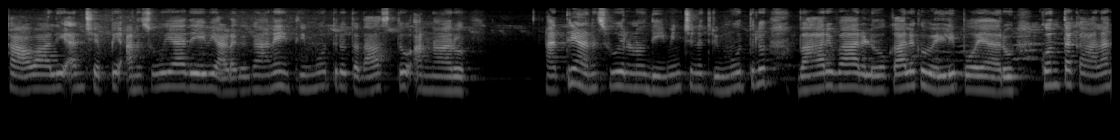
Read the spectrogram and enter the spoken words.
కావాలి అని చెప్పి అనసూయాదేవి అడగగానే త్రిమూర్తులు తదాస్తు అన్నారు. అత్రి అనసూయలను దీవించిన త్రిమూర్తులు వారి వారి లోకాలకు వెళ్ళిపోయారు. కొంతకాలం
